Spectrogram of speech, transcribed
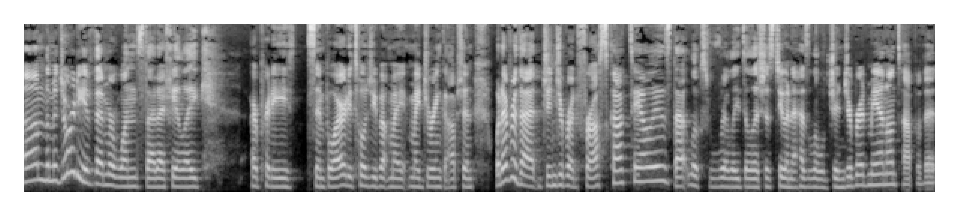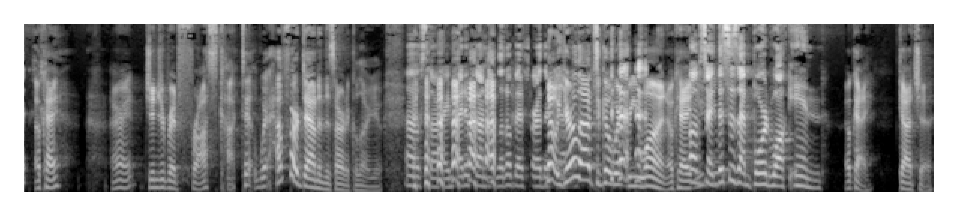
Um, the majority of them are ones that I feel like are pretty simple. I already told you about my my drink option. Whatever that gingerbread frost cocktail is, that looks really delicious too, and it has a little gingerbread man on top of it. Okay. All right. Gingerbread frost cocktail. Where, how far down in this article are you? Oh, sorry, might have gone a little bit further. No, down. you're allowed to go wherever you want. Okay. Oh, I'm You- sorry. you- This is at Boardwalk Inn. okay. Gotcha.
